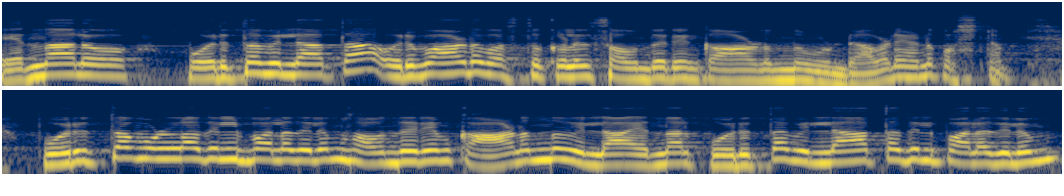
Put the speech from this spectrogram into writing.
എന്നാലോ പൊരുത്തമില്ലാത്ത ഒരുപാട് വസ്തുക്കളിൽ സൗന്ദര്യം കാണുന്നുമുണ്ട്. അവിടെയാണ് പ്രശ്നം. പൊരുത്തമുള്ളതിൽ പലതിലും സൗന്ദര്യം കാണുന്നുമില്ല. എന്നാൽ പൊരുത്തമില്ലാത്തതിൽ പലതിലും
